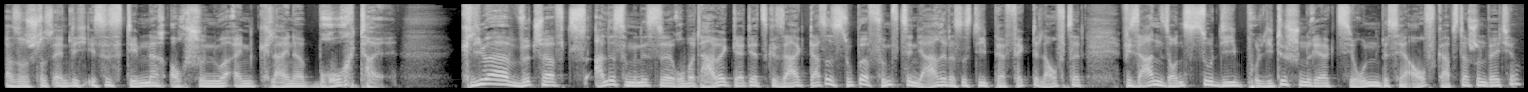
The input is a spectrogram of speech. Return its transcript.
Also schlussendlich ist es demnach auch schon nur ein kleiner Bruchteil. Klima, Wirtschaft, alles Minister Robert Habeck, der hat jetzt gesagt, das ist super, 15 Jahre, das ist die perfekte Laufzeit. Wie sahen sonst so die politischen Reaktionen bisher auf? Gab es da schon welche?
